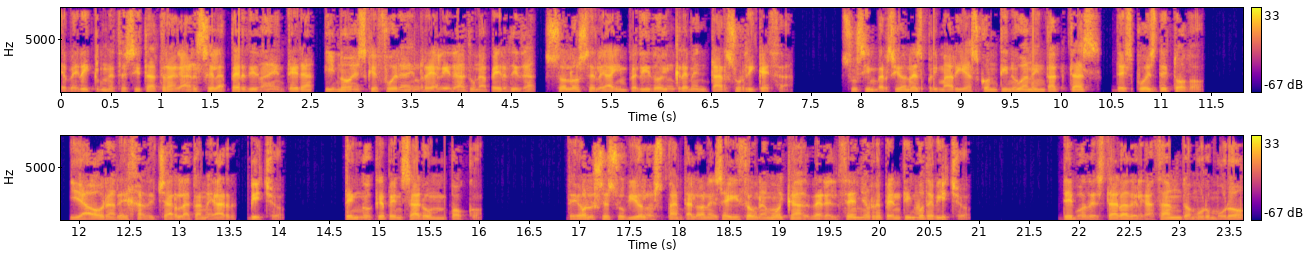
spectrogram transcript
Everick necesita tragarse la pérdida entera, y no es que fuera en realidad una pérdida, solo se le ha impedido incrementar su riqueza. Sus inversiones primarias continúan intactas, después de todo. Y ahora deja de charlatanear, bicho. Tengo que pensar un poco. Teol se subió los pantalones e hizo una mueca al ver el ceño repentino de bicho. Debo de estar adelgazando, murmuró,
